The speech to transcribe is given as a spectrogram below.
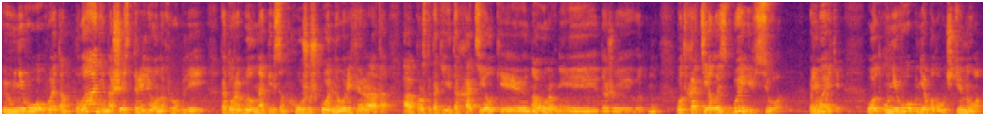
И у него в этом плане на 6 триллионов рублей, который был написан хуже школьного реферата, а просто какие-то хотелки на уровне даже, вот, ну, вот хотелось бы и все, понимаете? Вот, у него не было учтено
